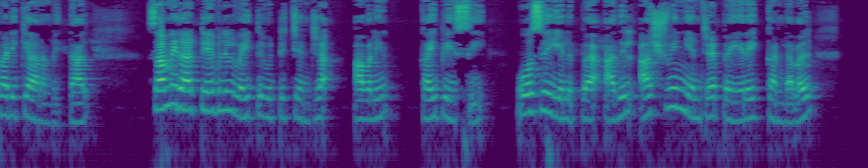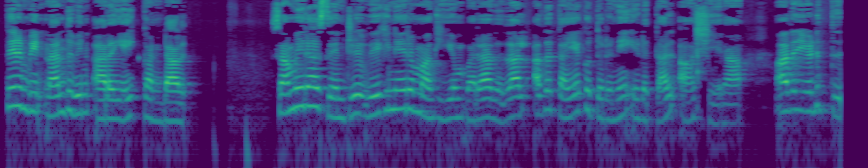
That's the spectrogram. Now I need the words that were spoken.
படிக்க ஆரம்பித்தாள். சமீரா டேபிளில் வைத்துவிட்டு சென்ற அவளின் கைபேசி ஓசை எழுப்ப அதில் அஸ்வின் என்ற பெயரை கண்டவள் திரும்பி நந்துவின் அறையை கண்டாள். சமீரா சென்று வெகு நேரமாகியும் வராததால் அதை தயக்கத்துடனே எடுத்தாள் ஆஷேரா அதை எடுத்து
